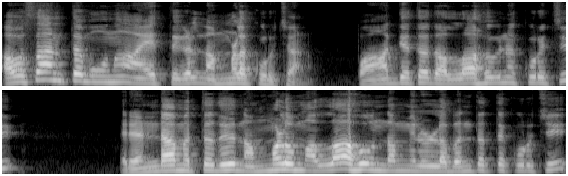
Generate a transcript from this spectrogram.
അവസാനത്തെ മൂന്ന് ആയത്തുകൾ നമ്മളെക്കുറിച്ചാണ്. അപ്പോൾ ആദ്യത്തത് അള്ളാഹുവിനെക്കുറിച്ച് രണ്ടാമത്തത് നമ്മളും അള്ളാഹുവും തമ്മിലുള്ള ബന്ധത്തെക്കുറിച്ച്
